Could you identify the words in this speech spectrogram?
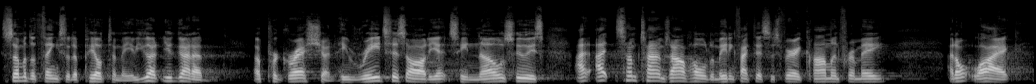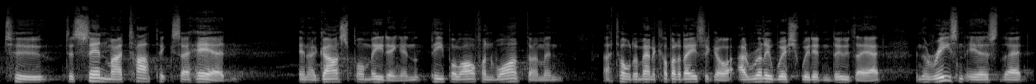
some of the things that appeal to me. You got, you got a, a progression. He reads his audience. He knows who he's. I, I, sometimes I'll hold a meeting. In fact, this is very common for me. I don't like to, to send my topics ahead in a gospel meeting, and people often want them. And I told a man a couple of days ago, I really wish we didn't do that. And the reason is that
